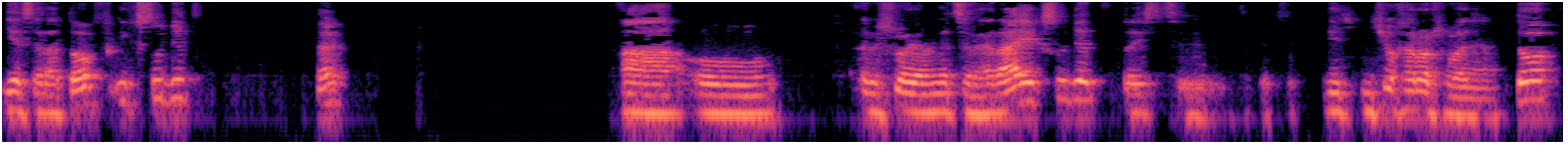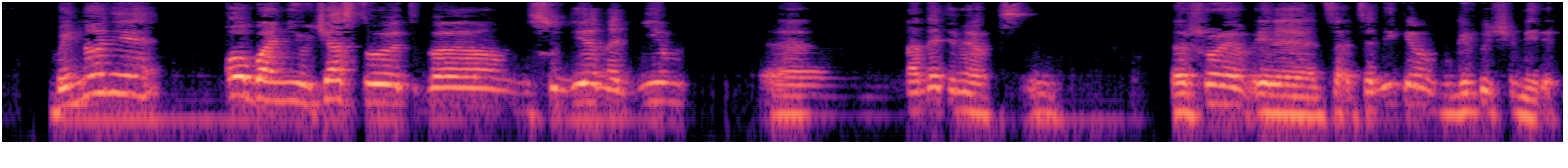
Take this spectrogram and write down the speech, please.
Ецератов их судит, так? а у Решоя Ецерара их судят, то есть э, ничего хорошего, то в Бейноне оба они участвуют в суде над ним, э, над этими Решоем или Цадиком в грядущем мире.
